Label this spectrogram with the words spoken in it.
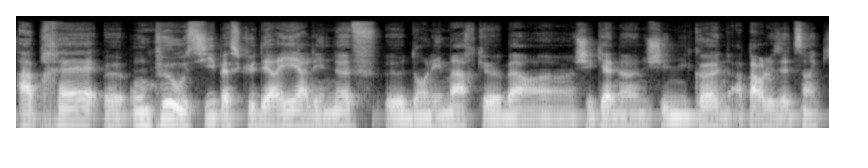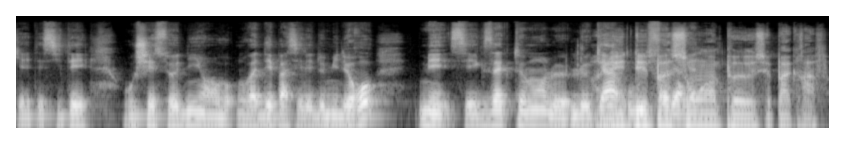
après, euh, on peut aussi, parce que derrière les neufs euh, dans les marques, ben, chez Canon, chez Nikon, à part le Z5 qui a été cité, ou chez Sony, on, on va dépasser les 2000 euros. Mais c'est exactement le, le cas. Où dépassons un peu, c'est pas grave.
